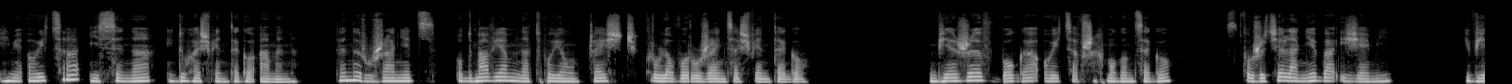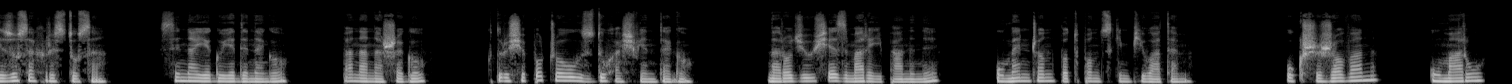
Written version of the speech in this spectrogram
Imię Ojca i Syna i Ducha Świętego. Amen. Ten różaniec odmawiam na Twoją cześć, Królowo Różańca Świętego. Wierzę w Boga Ojca Wszechmogącego, Stworzyciela nieba i ziemi i w Jezusa Chrystusa, Syna Jego jedynego, Pana naszego, który się począł z Ducha Świętego. Narodził się z Maryi Panny, umęczon pod Pąckim Piłatem. Ukrzyżowan, umarł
